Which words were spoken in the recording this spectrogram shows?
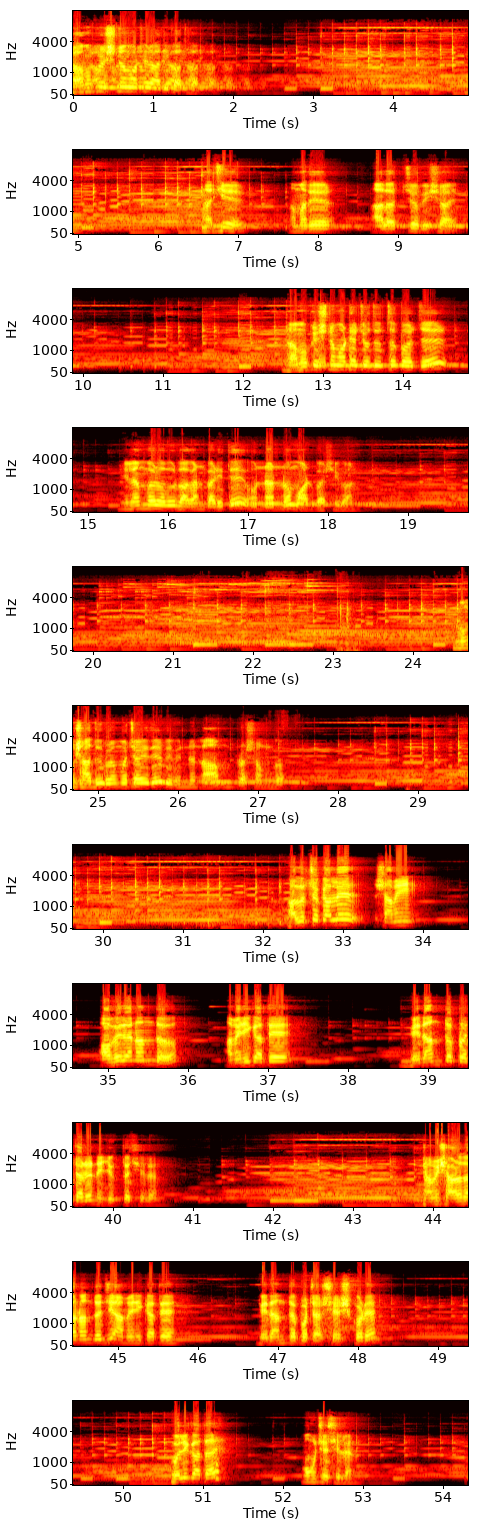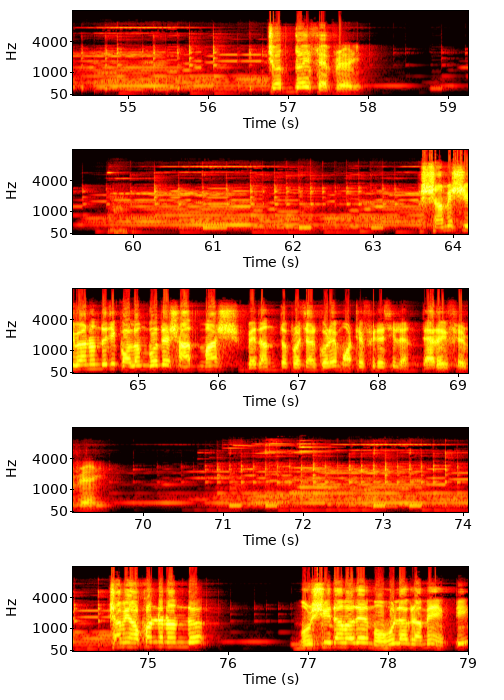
রামকৃষ্ণ মঠের আদি কথা। আজকে আমাদের আলোচ্য বিষয়, রামকৃষ্ণ মঠের চতুর্থ পর্যায়ের নীলাম্বর বাবুর বাগান বাড়িতে অন্যান্য মঠবাসীগণ। এবং সাধু ব্রহ্মচারীদের বিভিন্ন নাম প্রসঙ্গ। আলোচ্যকালে স্বামী অভেদানন্দ আমেরিকাতে বেদান্ত প্রচারে নিযুক্ত ছিলেন। স্বামী শারদানন্দজি আমেরিকাতে বেদান্ত প্রচার শেষ করে কলিকাতায় পৌঁছেছিলেন। চোদ্দই ফেব্রুয়ারি। স্বামী শিবানন্দজি কলম্বোতে সাত মাস বেদান্ত প্রচার করে মঠে ফিরেছিলেন তেরোই ফেব্রুয়ারি। স্বামী অখণ্ডানন্দ মুর্শিদাবাদের মহুলা গ্রামে একটি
